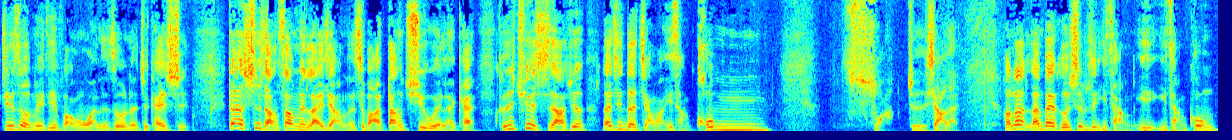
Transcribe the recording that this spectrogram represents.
接受媒体访问完了之后呢，就开始。但市场上面来讲呢，是把它当趣味来看。可是确实啊，就赖清德讲完一场空，唰就是下来。好，那蓝白河是不是一场一一场空？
